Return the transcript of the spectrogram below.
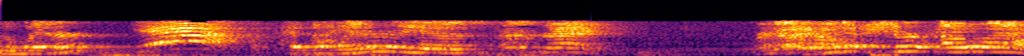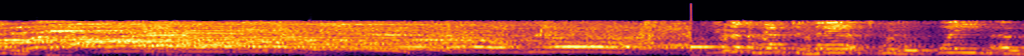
For the winner. Yeah! And the winner is Victor Owen. You're gonna have to dance with the queen of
